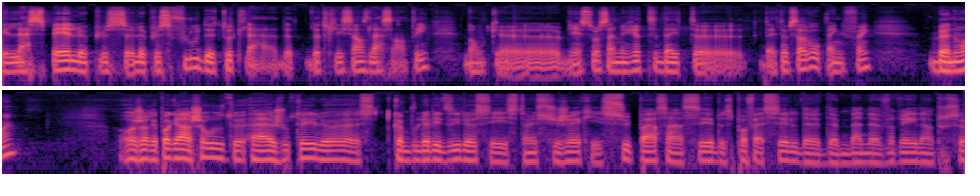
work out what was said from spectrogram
l'aspect le plus, le plus flou de, toute la, de, toutes les sciences de la santé. Donc, euh, bien sûr, ça mérite d'être euh, d'être observé au peigne fin. Benoît? Oh, J'aurais pas grand-chose à ajouter. Là. Comme vous l'avez dit, c'est un sujet qui est super sensible. C'est pas facile de, de manœuvrer dans tout ça.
